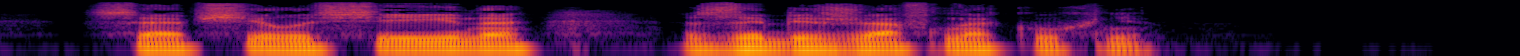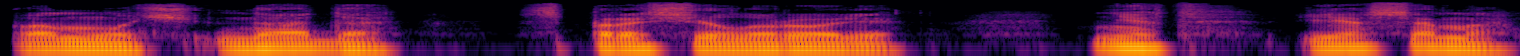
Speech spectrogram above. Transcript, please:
— сообщила Сиина, забежав на кухню. — Помочь надо? — спросил Рори. — Нет, я сама.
